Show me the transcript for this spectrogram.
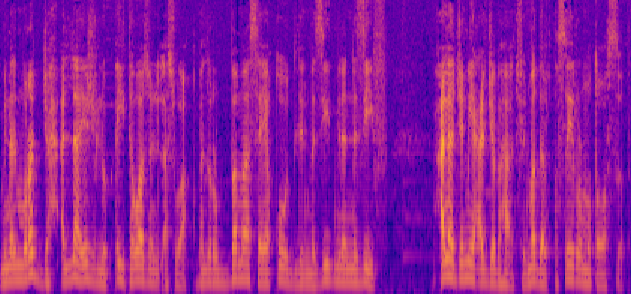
من المرجح أن لا يجلب أي توازن للأسواق بل ربما سيقود للمزيد من النزيف على جميع الجبهات في المدى القصير والمتوسط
